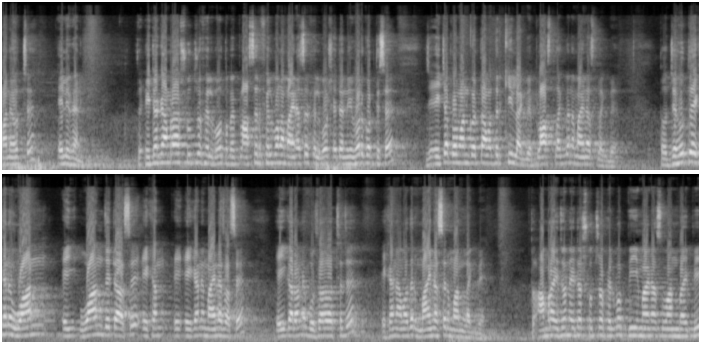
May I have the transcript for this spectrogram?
মানে হচ্ছে এলিভেন তো এটাকে আমরা সূত্র ফেলব, তবে প্লাসের ফেলব না মাইনাসের ফেলব, সেটা নির্ভর করতেছে যে এটা প্রমাণ করতে আমাদের কি লাগবে প্লাস লাগবে না মাইনাস লাগবে। তো যেহেতু এখানে ওয়ান এই ওয়ান যেটা আছে, এখান এখানে মাইনাস আছে, এই কারণে বোঝা যাচ্ছে যে এখানে আমাদের মাইনাসের মান লাগবে। তো আমরা এই জন্য এটা সূত্র ফেলব P minus one by P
